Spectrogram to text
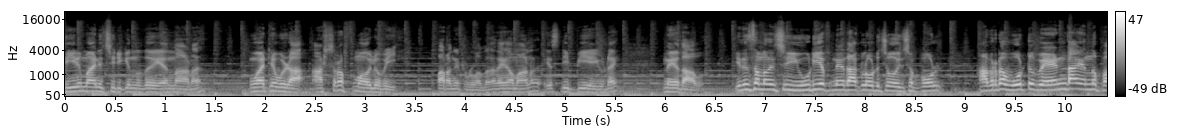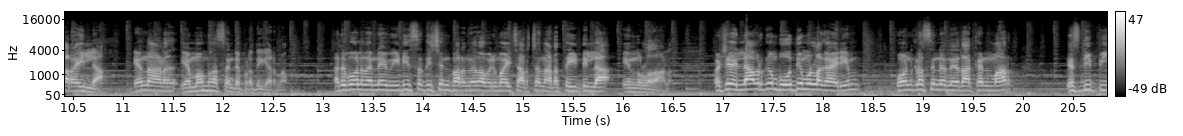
തീരുമാനിച്ചിരിക്കുന്നത് എന്നാണ് മൂവാറ്റുപുഴ അഷ്റഫ് മൗലവി പറഞ്ഞിട്ടുള്ളത്. അദ്ദേഹമാണ് എസ് ഡി പി ഐയുടെ നേതാവ്. ഇത് സംബന്ധിച്ച് യു ഡി എഫ് നേതാക്കളോട് ചോദിച്ചപ്പോൾ അവരുടെ വോട്ട് വേണ്ട എന്ന് പറയില്ല എന്നാണ് എം എം ഹസന്റെ പ്രതികരണം. അതുപോലെ തന്നെ വി ഡി സതീശൻ പറഞ്ഞത് അവരുമായി ചർച്ച നടത്തിയിട്ടില്ല എന്നുള്ളതാണ്. പക്ഷേ എല്ലാവർക്കും ബോധ്യമുള്ള കാര്യം കോൺഗ്രസിന്റെ നേതാക്കന്മാർ എസ് ഡി പി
